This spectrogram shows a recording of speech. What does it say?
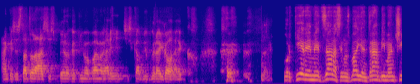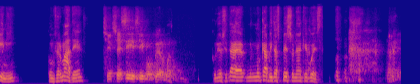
anche se è stato l'assist, spero che prima o poi magari ci scappi pure il gol, ecco. Portiere e mezzala, se non sbaglio, entrambi mancini? Confermate? Sì, sì, sì, sì confermo. Curiosità, eh, non capita spesso neanche questo.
